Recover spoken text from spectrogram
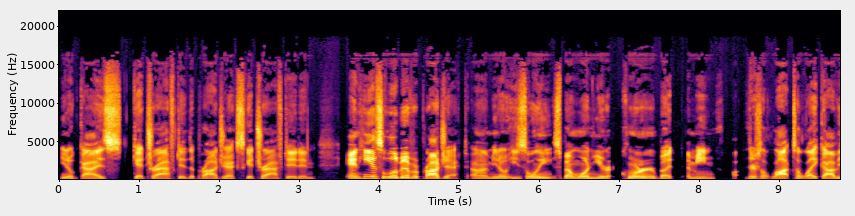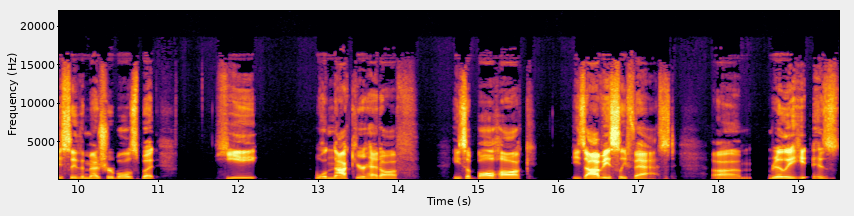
you know guys get drafted, the projects get drafted, and and he is a little bit of a project. Um, you know, he's only spent one year at corner, but I mean, there's a lot to like. Obviously, the measurables, but he will knock your head off. He's a ball hawk. He's obviously fast. Um, really, he, his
